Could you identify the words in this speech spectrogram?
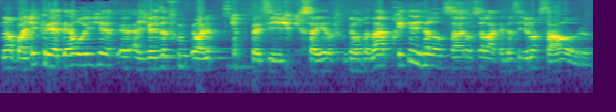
Não, pode crer, até hoje, eu- às vezes eu fico, eu olho, tipo, pra esses discos que saíram, eu fico perguntando, ah, por que, que eles relançaram, sei lá, Cabeça de Dinossauro,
